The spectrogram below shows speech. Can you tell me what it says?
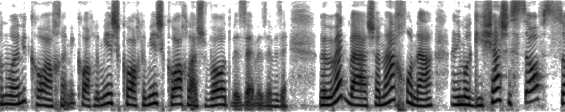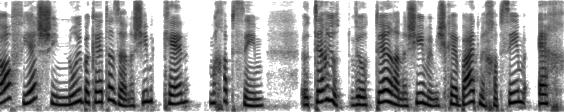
נו, אין לי כוח, אין לי כוח, למי יש כוח, למי יש כוח להשוות וזה וזה וזה. ובאמת, בשנה האחרונה, אני מרגישה שסוף סוף יש שינוי בקטע הזה, אנשים כן מחפשים, יותר ויותר אנשים ומשקי בית מחפשים איך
